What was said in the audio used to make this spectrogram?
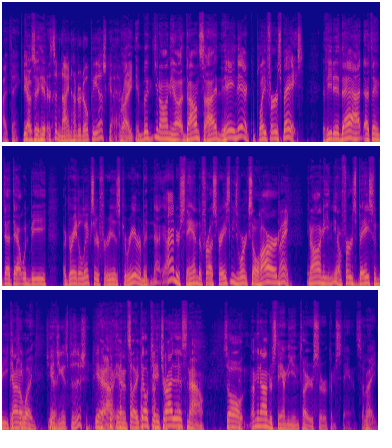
I think. Yeah, as a hitter. It's a 900 OPS guy. Right. But, you know, on the uh, downside, hey, Nick, play first base. If he did that, I think that that would be a great elixir for his career. But I understand the frustration. He's worked so hard. Right. You know, and he, you know, first base would be kind of like changing his position. Yeah. yeah. And it's like, okay, try this now. So, I mean, I understand the entire circumstance. So, Right.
